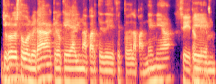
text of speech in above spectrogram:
Yo creo que esto volverá, creo que hay una parte de efecto de la pandemia. Sí, también. Em,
